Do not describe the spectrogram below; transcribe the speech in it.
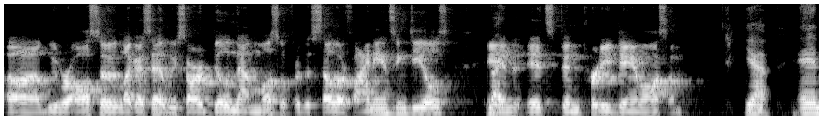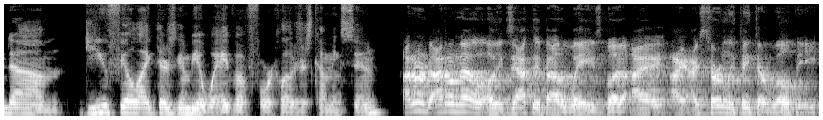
Uh, we were also, like I said, we started building that muscle for the seller financing deals, and right. it's been pretty damn awesome. Yeah. And um, do you feel like there's going to be a wave of foreclosures coming soon? I don't. I don't know exactly about a wave, but I, I, I certainly think there will be.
